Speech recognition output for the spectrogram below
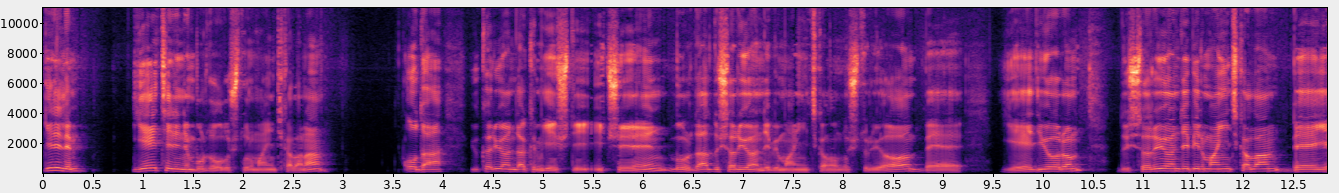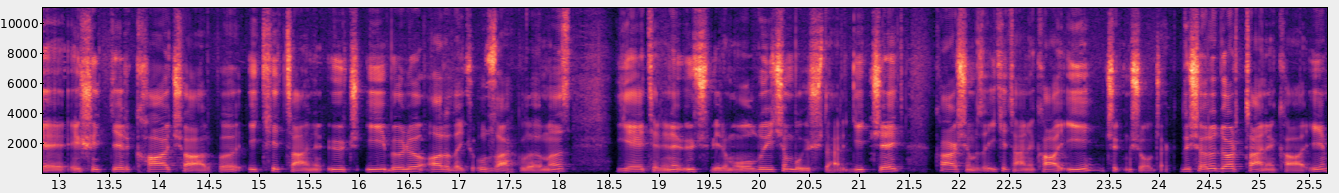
Gelelim Y telinin burada oluşturduğu manyetik alana. O da yukarı yönde akım geçtiği için burada dışarı yönde bir manyetik alan oluşturuyor. B, Y diyorum. Dışarı yönde bir manyetik alan BY eşittir K çarpı 2 tane 3 i bölü aradaki uzaklığımız Y teline 3 birim olduğu için bu üçler gidecek. Karşımıza 2 tane KI çıkmış olacak. Dışarı 4 tane KI,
